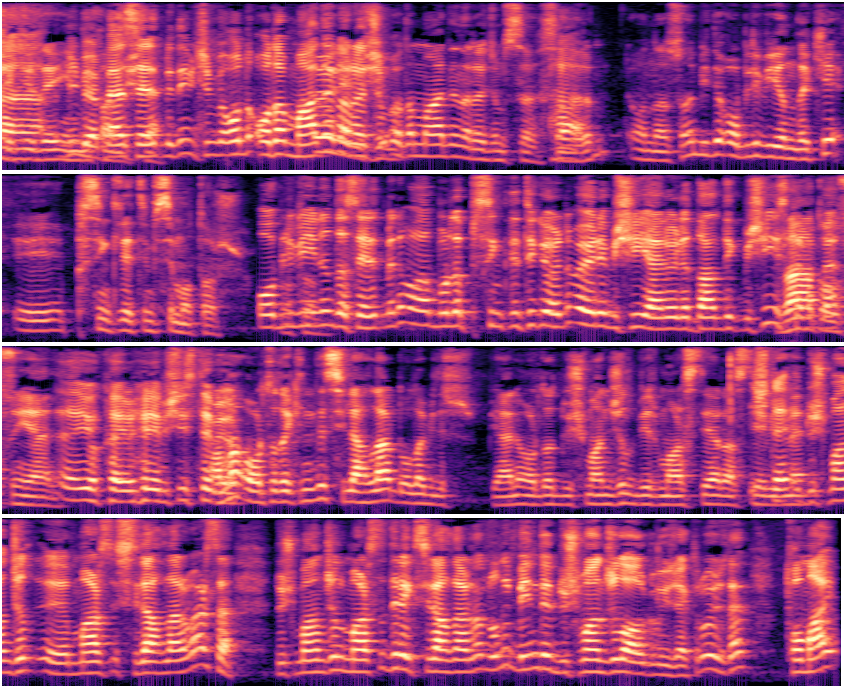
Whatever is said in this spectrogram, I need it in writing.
çekirdeği indi Bilmiyorum falan ben bir şeyler. seyretmediğim için o da, o da maden Öyle bir aracı şey. mı? O da maden aracımsı sanırım. Ondan sonra bir de Oblivion'daki e, psinkletimsi motor. Oblivion'u da seyretmedim ama burada Psinklet'i gördüm. Öyle bir şey yani öyle dandik bir şey istemem. Rahat ben. olsun yani. Ee, yok hayır öyle bir şey istemiyorum. Ama ortadakinde silahlar da olabilir. Yani orada düşmancıl bir Marslı'ya rastlayabilme. İşte düşmancıl e, Mars silahlar varsa düşmancıl Mars'ta direkt silahlardan dolayı beni de düşmancıl algılayacaktır. O yüzden Tomay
